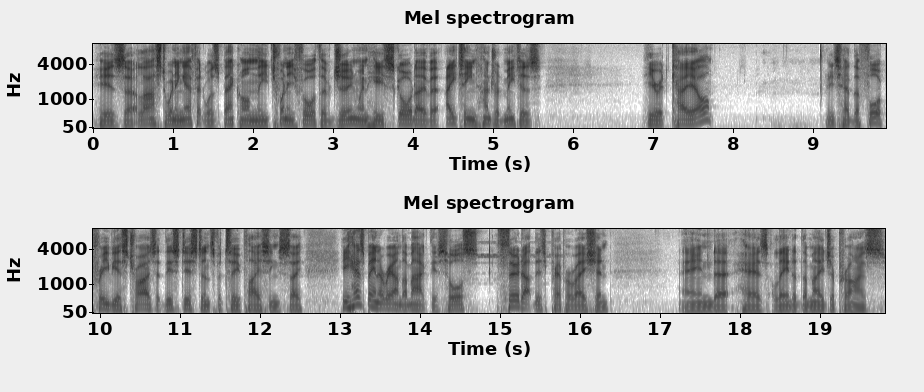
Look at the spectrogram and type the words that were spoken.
His uh, last winning effort was back on the 24th of June when he scored over 1800 metres here at KL. He's had the four previous tries at this distance for two placings, so he has been around the mark, this horse. Third up this preparation and uh, has landed the major prize.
